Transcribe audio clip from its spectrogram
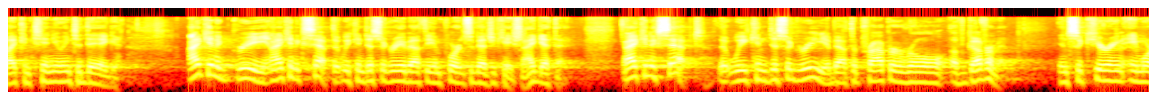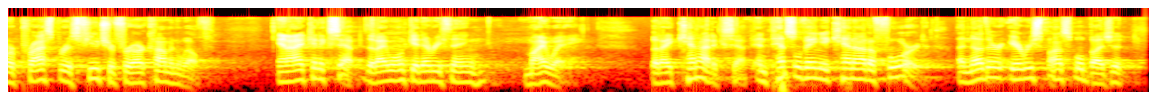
by continuing to dig. I can agree and I can accept that we can disagree about the importance of education. I get that. I can accept that we can disagree about the proper role of government in securing a more prosperous future for our Commonwealth. And I can accept that I won't get everything my way but I cannot accept, and Pennsylvania cannot afford another irresponsible budget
